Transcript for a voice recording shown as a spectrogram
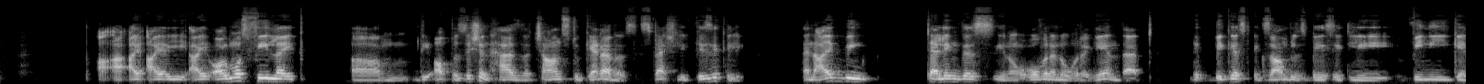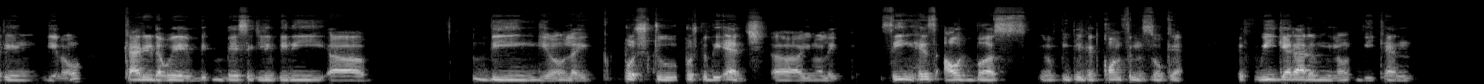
I, I I I almost feel like um, the opposition has a chance to get at us, especially physically. And I've been telling this, you know, over and over again that the biggest example is basically Vinny getting, you know, carried away. Basically, Vinny uh, being, you know, like pushed to pushed to the edge. Uh, you know, like seeing his outbursts. You know, people get confidence. Okay, if we get at him, you know, we can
